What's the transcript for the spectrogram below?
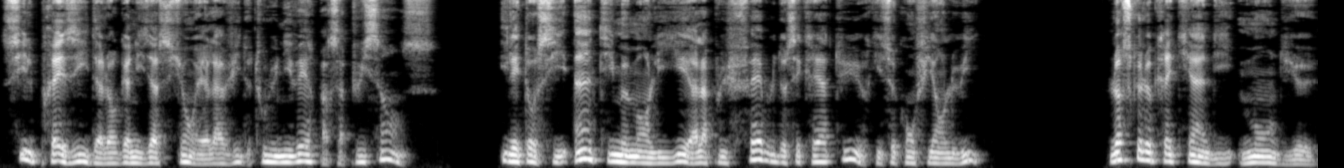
S'il préside à l'organisation et à la vie de tout l'univers par sa puissance, il est aussi intimement lié à la plus faible de ses créatures qui se confie en lui. Lorsque le chrétien dit mon Dieu,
